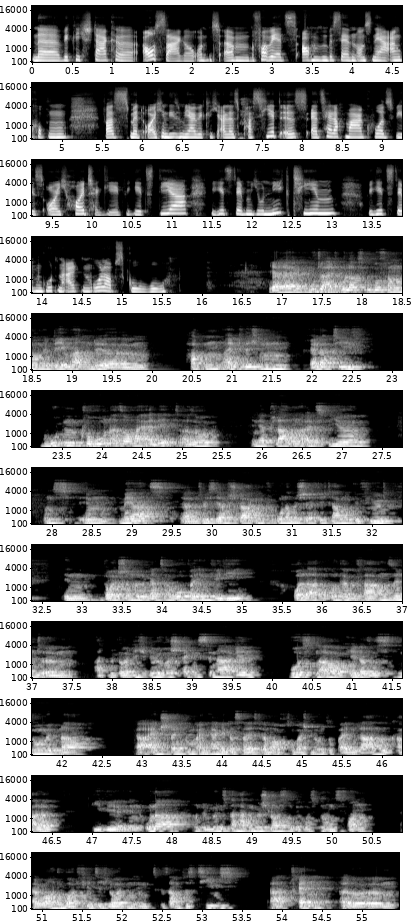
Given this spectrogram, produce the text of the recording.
eine wirklich starke Aussage. Und ähm, bevor wir jetzt auch ein bisschen uns näher angucken, was mit euch in diesem Jahr wirklich alles passiert ist, erzähl doch mal kurz, wie es euch heute geht. Wie geht's dir? Wie geht's dem Unique-Team? Wie geht's dem guten alten Urlaubsguru? Ja, der gute alte Urlaubsguru, fangen wir mit dem an. Der ähm, hatten eigentlich einen relativ guten Corona-Sommer erlebt. Also in der Planung, als wir uns im März ja natürlich sehr stark mit Corona beschäftigt haben und gefühlt in Deutschland und in ganz Europa irgendwie die Rollladen runtergefahren sind, ähm, hatten wir deutlich höhere Schreckensszenarien, wussten aber, okay, dass es nur mit einer ja, Einschränkung einhergeht. Das heißt, wir haben auch zum Beispiel unsere beiden Ladenlokale, die wir in Unna und in Münster hatten, geschlossen. Wir mussten uns von ja, roundabout 40 Leuten insgesamt des Teams ja, trennen. Also ähm,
